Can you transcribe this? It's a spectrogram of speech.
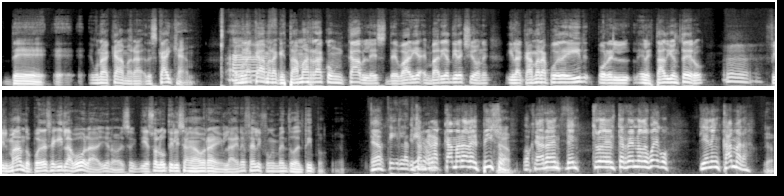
de eh, una cámara, de Skycam. Es una cámara que está amarrada con cables de varias, en varias direcciones y la cámara puede ir por el, el estadio entero filmando, puede seguir la bola, you know, ese- y eso lo utilizan ahora en la NFL y fue un invento del tipo. Yeah. Y también la cámara del piso, Yeah. porque ahora den- dentro del terreno de juego tienen cámaras Yeah.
